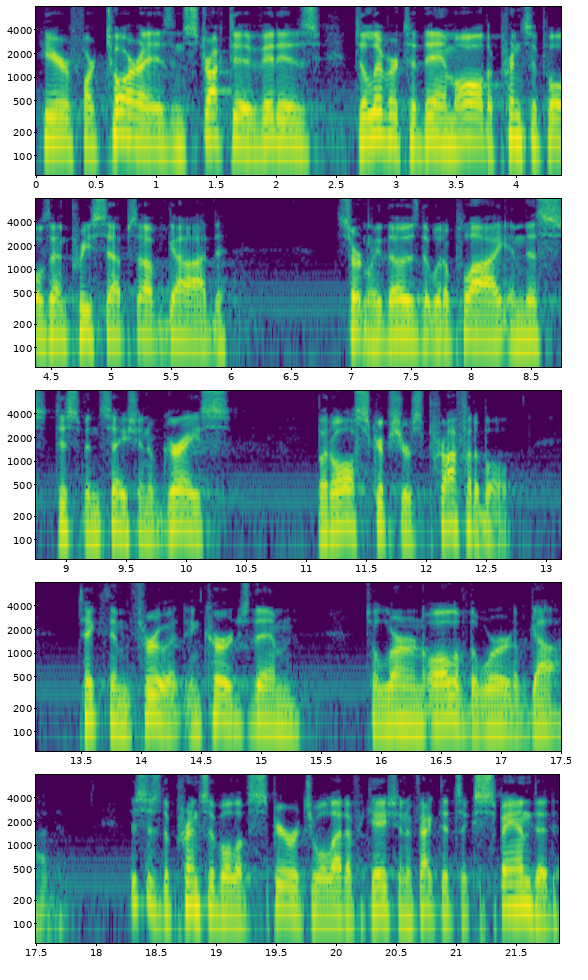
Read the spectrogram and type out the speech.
here for Torah is instructive. It is deliver to them all the principles and precepts of God. Certainly those that would apply in this dispensation of grace, but all scriptures profitable. Take them through it, encourage them to learn all of the Word of God. This is the principle of spiritual edification. In fact, it's expanded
